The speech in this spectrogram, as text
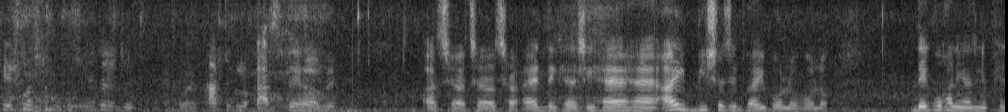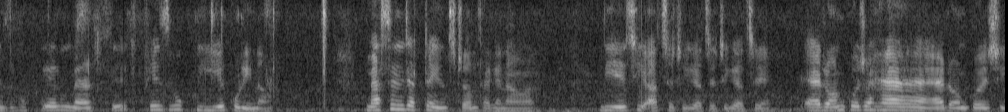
ফেস ওয়াশটা মতো নিয়ে যায় একেবারে কাচতে হবে। আচ্ছা আচ্ছা আচ্ছা অ্যাড দেখে আসি হ্যাঁ হ্যাঁ আই বিশ্বজিৎ ভাই, বলো বলো। দেখব খানি আজকে ফেসবুকের মেসেজ ফেসবুক ইয়ে করি না। মেসেঞ্জারটা ইনস্টল থাকে না আমার। দিয়েছি। আচ্ছা ঠিক আছে ঠিক আছে। অ্যাড অন করেছ? হ্যাঁ হ্যাঁ অ্যাড অন করেছি।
